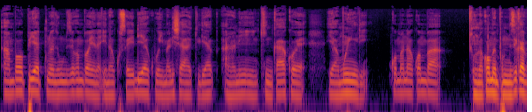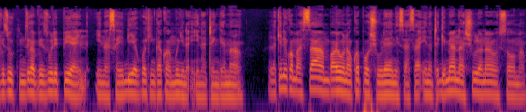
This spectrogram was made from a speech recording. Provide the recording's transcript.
ambao pia tunazungumzia kwamba inakusaidia ina kuimarisha akili nani kinga yako ya, mwili. Kwa maana kwamba unakuwa umepumzika vizuri ukipumzika vizuri pia in, inasaidia kuwa kinga yako ya mwili inatengemaa. Lakini kwa masaa ambayo unakuwepo shuleni sasa inategemea na shule unayosoma.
